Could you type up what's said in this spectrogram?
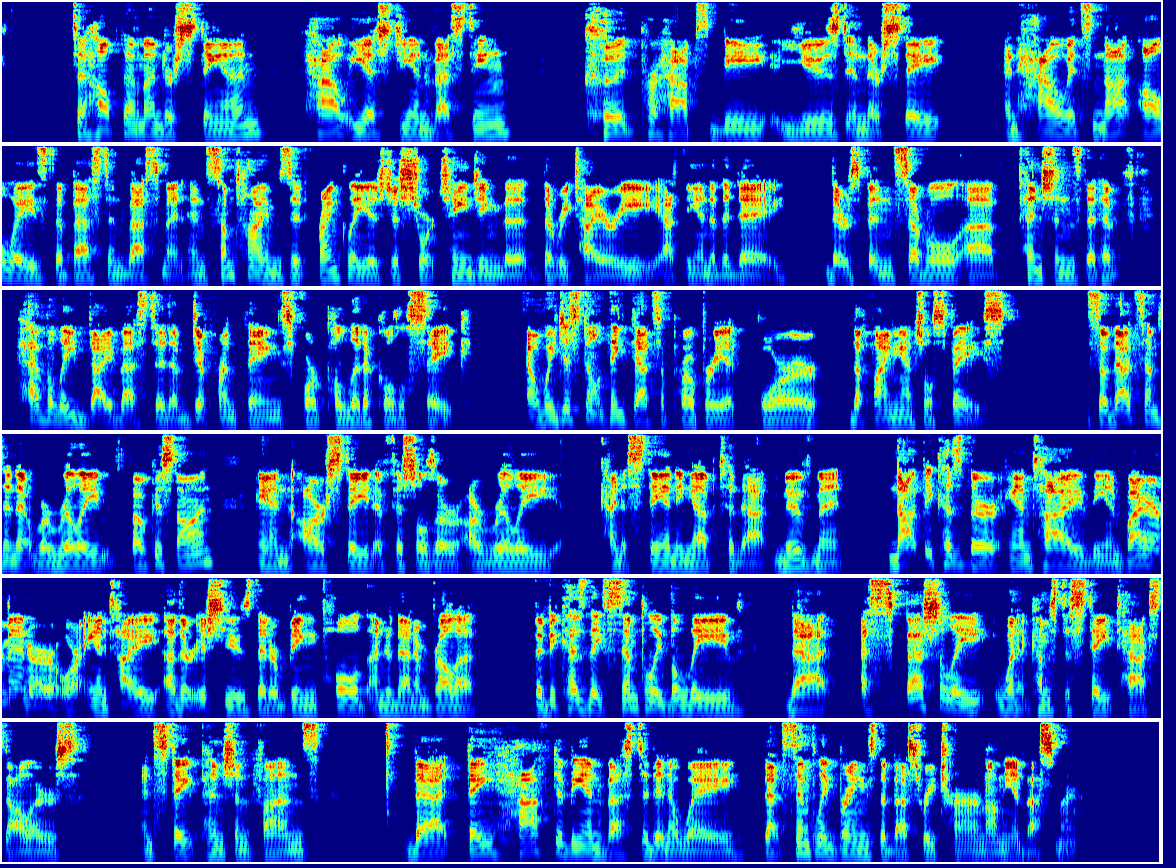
to help them understand how ESG investing could perhaps be used in their state and how it's not always the best investment. And sometimes it frankly is just shortchanging the, the retiree at the end of the day. There's been several uh, pensions that have heavily divested of different things for political sake. And we just don't think that's appropriate for the financial space. So that's something that we're really focused on. And our state officials are, are really kind of standing up to that movement, not because they're anti the environment or, or anti other issues that are being pulled under that umbrella, but because they simply believe that, especially when it comes to state tax dollars and state pension funds, that they have to be invested in a way that simply brings the best return on the investment.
